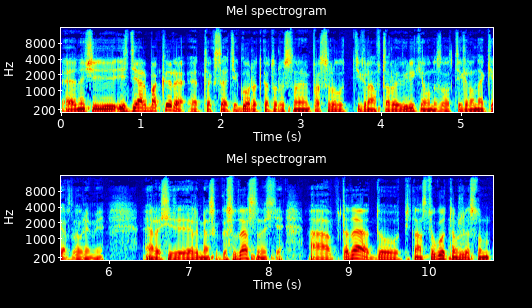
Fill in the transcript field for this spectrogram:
э, значит, из Диарбакыра, это, кстати, город, который с нами построил Тигран II Великий, он назывался Тигранакерт во время России, армянской государственности, а тогда, до 15 года, там жили в основном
